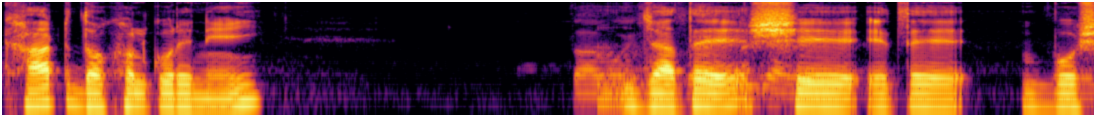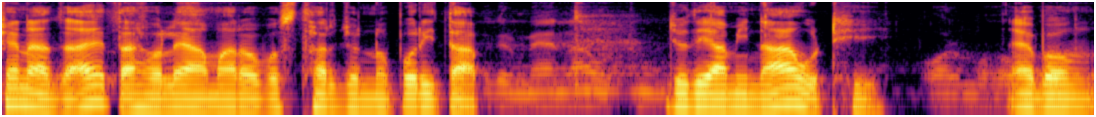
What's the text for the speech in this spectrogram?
খাট দখল করে নেই যাতে সে এতে বসে না যায় তাহলে আমার অবস্থার জন্য পরিতাপ। যদি আমি না উঠি এবং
